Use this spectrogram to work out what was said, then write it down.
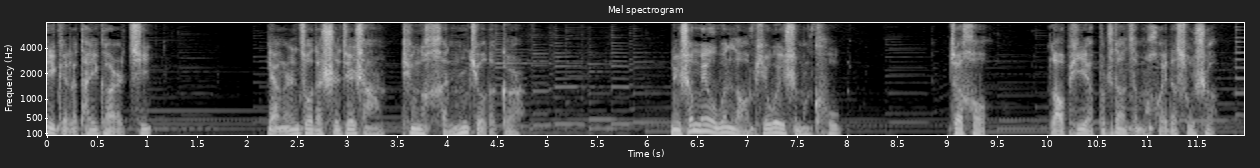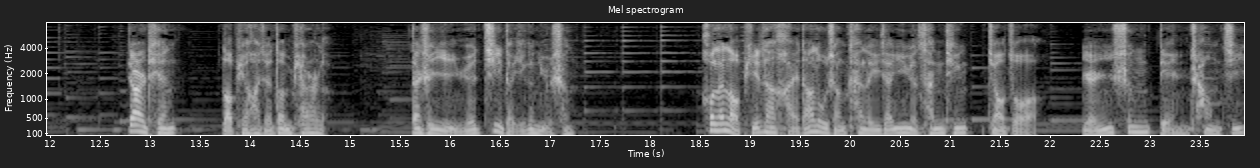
递给了他一个耳机。两个人坐在石阶上听了很久的歌。女生没有问老皮为什么哭。最后，老皮也不知道怎么回的宿舍。第二天，老皮好像断片了，但是隐约记得一个女生。后来，老皮在海大路上开了一家音乐餐厅，叫做“人生点唱机”，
